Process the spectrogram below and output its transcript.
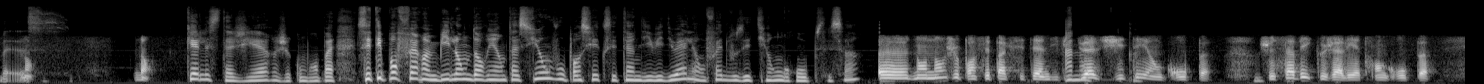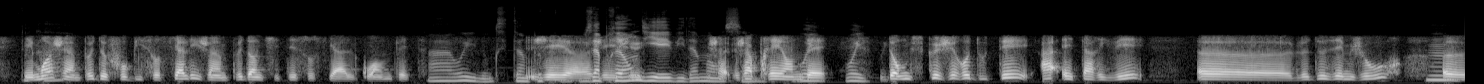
bah, non. Quel stagiaire Je comprends pas. C'était pour faire un bilan d'orientation. Vous pensiez que c'était individuel et en fait vous étiez en groupe, c'est ça? Euh, non, non, je pensais pas que c'était individuel. Ah non, J'étais en groupe. Je savais que j'allais être en groupe. Et moi, j'ai un peu de phobie sociale et j'ai un peu d'anxiété sociale, quoi, en fait. Ah oui, donc c'était un peu. J'ai, euh, vous appréhendiez évidemment. j'appréhendais. Oui. oui. Donc, ce que j'ai redouté a, est arrivé euh, le deuxième jour. Hmm. Euh,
